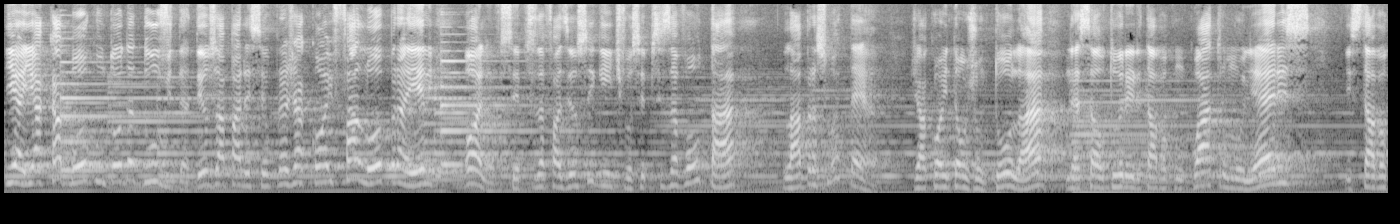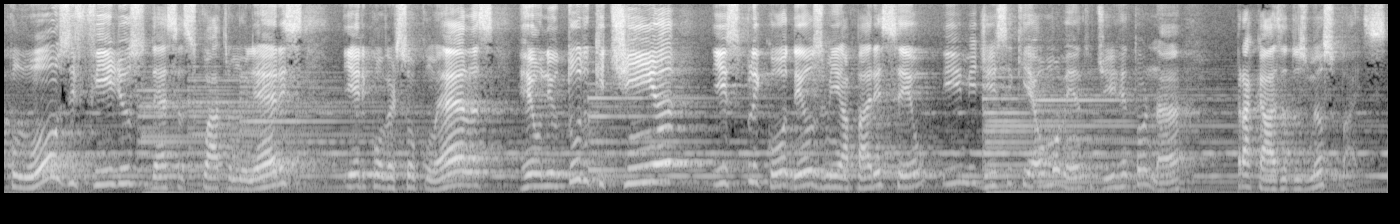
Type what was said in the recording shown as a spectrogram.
E aí acabou com toda dúvida. Deus apareceu para Jacó e falou para ele: Olha, você precisa fazer o seguinte, você precisa voltar lá para sua terra. Jacó então juntou lá, nessa altura ele estava com quatro mulheres, estava com onze filhos dessas quatro mulheres, e ele conversou com elas, reuniu tudo que tinha e explicou: Deus me apareceu e me disse que é o momento de retornar para a casa dos meus pais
